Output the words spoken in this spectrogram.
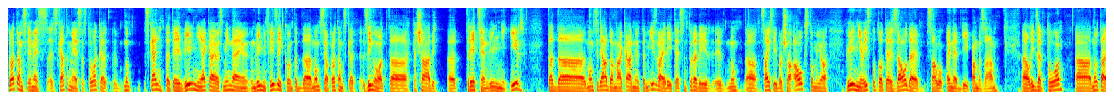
protams, ja mēs skatāmies uz to, ka nu, skaņa tad ir viļņi, ja, kā jau es minēju, un viļņu fizika, un tad uh, mums jau, protams, ka zinot, uh, ka šādi uh, triecienu viļņi ir, tad uh, mums ir jādomā, kā no tiem izvairīties. Un tur arī ir, ir nu, uh, saistība ar šo augstumu, jo viņi jau izplatoties zaudē savu enerģiju pamazām. Uh, līdz ar to Uh, nu, tā,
